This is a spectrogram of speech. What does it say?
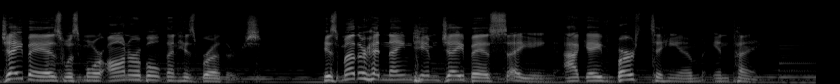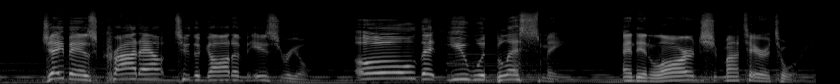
Jabez was more honorable than his brothers his mother had named him Jabez, saying, I gave birth to him in pain. Jabez cried out to the God of Israel, Oh, that you would bless me and enlarge my territory.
